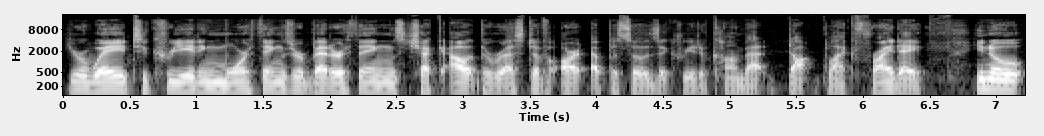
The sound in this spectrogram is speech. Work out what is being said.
your way to creating more things or better things, check out the rest of our episodes at creativecombat.black Friday. You know,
